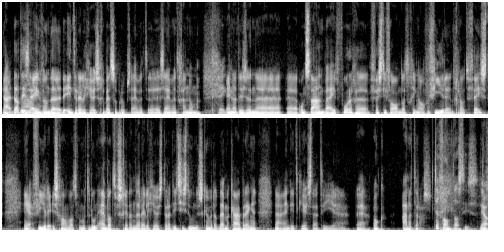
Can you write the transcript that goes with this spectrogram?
nou, dat is een van de, de interreligieuze gebedsoproep, zijn we het, eh, zijn we het gaan noemen. Zeker. En dat is een, eh, eh, ontstaan bij het vorige festival, omdat het ging over vieren, een grote feest. En ja, vieren is gewoon wat we moeten doen en wat verschillende religieuze tradities doen. Dus kunnen we dat bij elkaar brengen. Nou, en dit keer staat hij eh, eh, ook aan het terras. Te. Fantastisch. Ja.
